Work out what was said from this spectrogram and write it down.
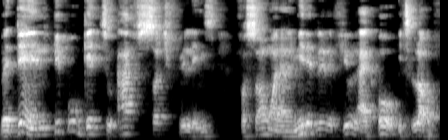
But then people get to have such feelings for someone and immediately they feel like, oh, it's love.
